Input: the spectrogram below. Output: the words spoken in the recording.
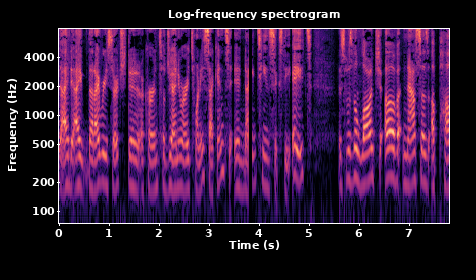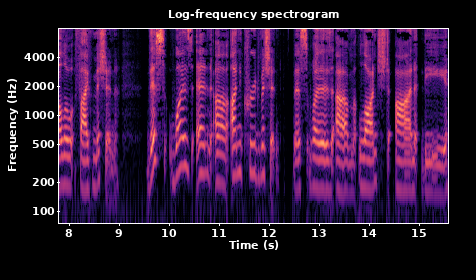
I, I, that I researched didn't occur until January 22nd in 1968. This was the launch of NASA's Apollo 5 mission. This was an uh, uncrewed mission. This was um, launched on the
